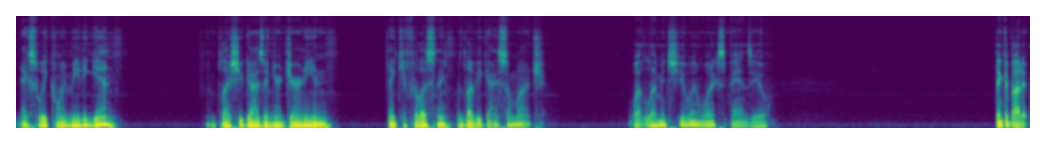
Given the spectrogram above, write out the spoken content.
next week when we meet again. Bless you guys on your journey and thank you for listening. We love you guys so much. What limits you and what expands you? Think about it.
